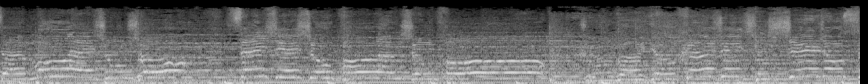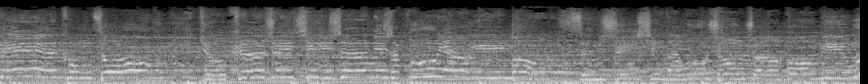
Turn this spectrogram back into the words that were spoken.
散暮霭重重，再携手破浪乘风。如果有何追，尘世中岁月空纵；有何追，请遇上年少不要一梦。怎寻星汉无穷，撞破迷雾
